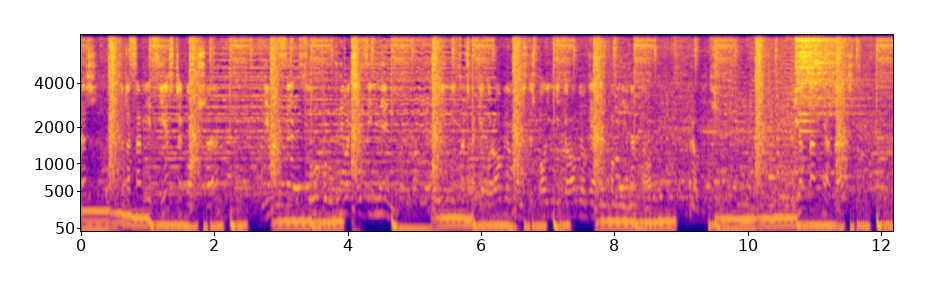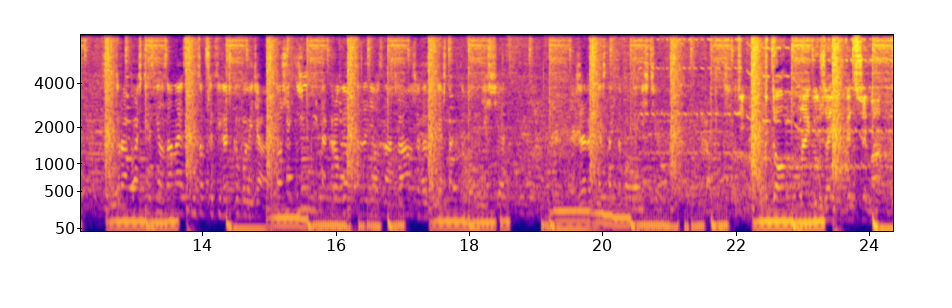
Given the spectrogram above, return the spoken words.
też, co czasami jest jeszcze gorsze, nie ma sensu porównywać się z innymi. Bo inni coś takiego robią, bądź też bo inni to robią, to ja też powinienem to robić. I ostatnia rzecz, która właśnie związana jest z tym, co przed chwileczką powiedziałem. To, że inni tak robią, wcale nie oznacza, że wy również tak to powinniście, że również tak to powinniście robić. Kto najdłużej wytrzyma w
